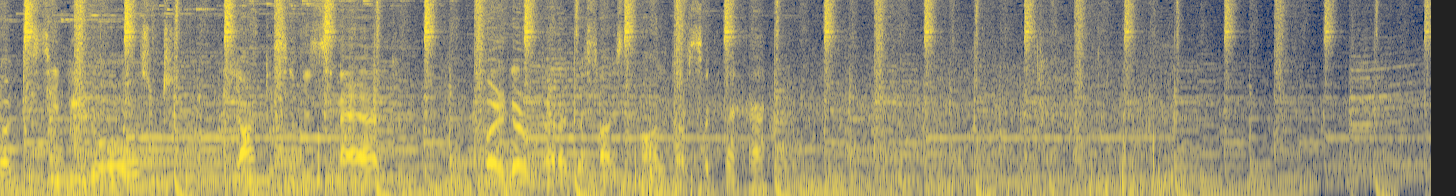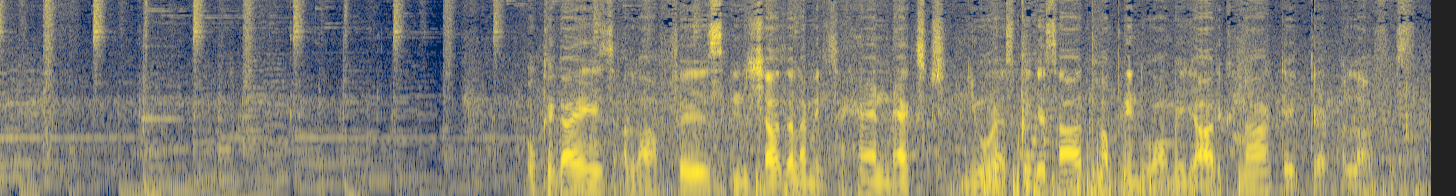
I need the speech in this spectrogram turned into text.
आप किसी भी रोस्ट या किसी भी स्नैक बर्गर वगैरह के साथ इस्तेमाल कर सकते हैं। ओके गाइस अल्लाह हाफिज़ इन मिलते हैं नेक्स्ट न्यू रेसिपी के साथ। अपनी दुआओं में याद रखना। टेक केयर अल्लाह हाफिज़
